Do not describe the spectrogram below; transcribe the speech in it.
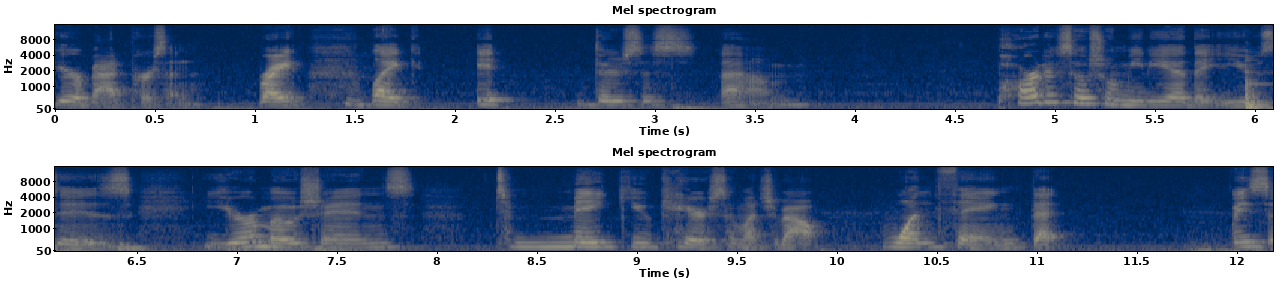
you're a bad person right? Like it there's this um, part of social media that uses your emotions to make you care so much about one thing that is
